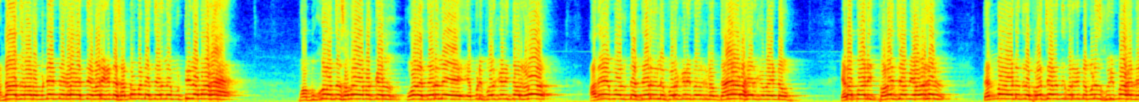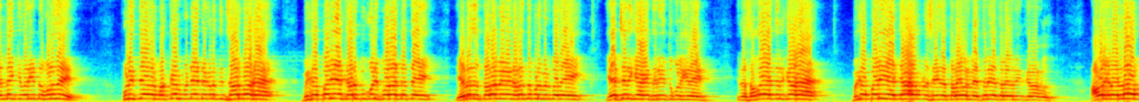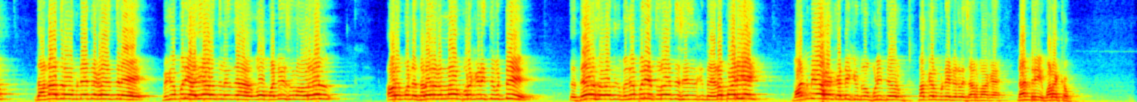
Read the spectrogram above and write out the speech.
அண்ணா திராவிட முன்னேற்ற கழகத்தை வருகின்ற சட்டமன்ற தேர்தலை முற்றிலுமாக முக்குளத்த சமுதாய மக்கள் போன தேர்தலை எப்படி புறக்கணித்தார்களோ அதே போல் இந்த தேர்தலை புறக்கணிப்பதற்கு நாம் தயாராக இருக்க வேண்டும். எடப்பாடி பழனிசாமி அவர்கள் தென் மாவட்டத்தில் பிரச்சாரத்துக்கு வருகின்ற பொழுது குறிப்பாக நெல்லைக்கு வருகின்ற பொழுது புலித்தேவர் மக்கள் முன்னேற்ற கழகத்தின் சார்பாக மிகப்பெரிய கருப்பு கொடி போராட்டத்தை எனது தலைமையில நடத்தப்படும் என்பதை எச்சரிக்கையாக தெரிவித்துக் கொள்கிறேன். இந்த சமுதாயத்திற்காக மிகப்பெரிய தியாகம் செய்த தலைவர்கள் எத்தனையோ தலைவர் இருக்கிறார்கள். அவர்கள் எல்லாம் இந்த அண்ணா திராவிட முன்னேற்ற கழகத்திலே மிகப்பெரிய அதிகாரத்தில் இருந்த ஓ பன்னீர்செல்வம் அவர்கள் அவரை போன்ற தலைவர்கள் எல்லாம் புறக்கணித்து விட்டு இந்த தேவர் சமூகத்துக்கு மிகப்பெரிய துரோகத்தை செய்திருக்கின்ற எடப்பாடியை வன்மையாக கண்டிக்கின்றோம் புலித்தேவர் மக்கள் முன்னேற்றங்களை சார்பாக. நன்றி வணக்கம்.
